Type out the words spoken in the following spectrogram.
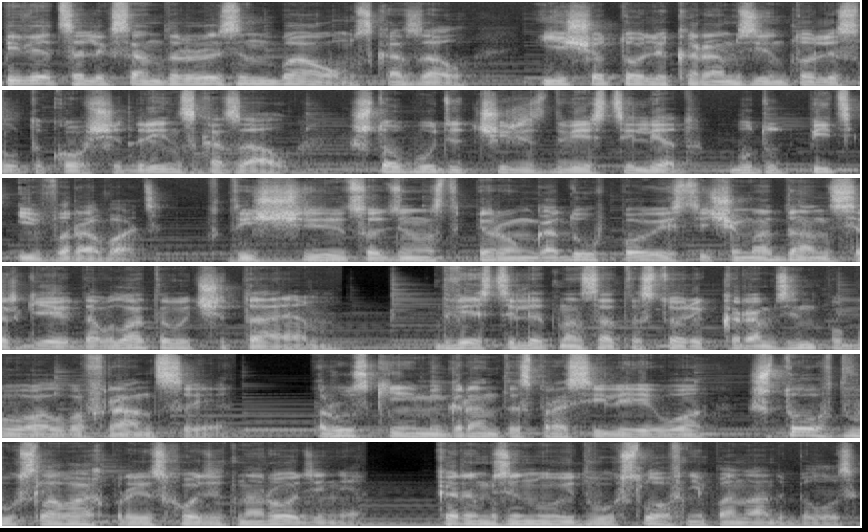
певец Александр Розенбаум сказал – еще то ли Карамзин, то ли Салтыков-Щедрин сказал, что будет через 200 лет, будут пить и воровать. В 1991 году в повести «Чемодан» Сергея Довлатова читаем. 200 лет назад историк Карамзин побывал во Франции. Русские иммигранты спросили его, что в двух словах происходит на родине. Карамзину и двух слов не понадобилось.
